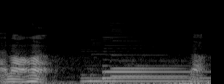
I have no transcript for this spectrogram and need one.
看到哈那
